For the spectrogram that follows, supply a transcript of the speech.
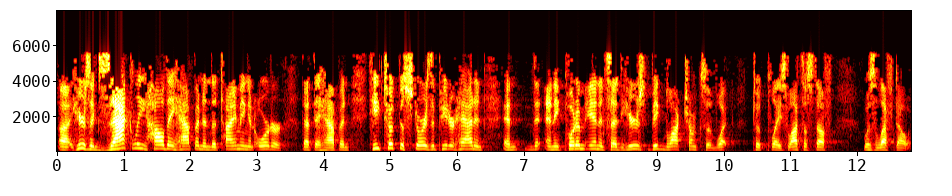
uh, here's exactly how they happened and the timing and order that they happened. He took the stories that Peter had and and and he put them in and said, here's big block chunks of what took place. Lots of stuff was left out.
